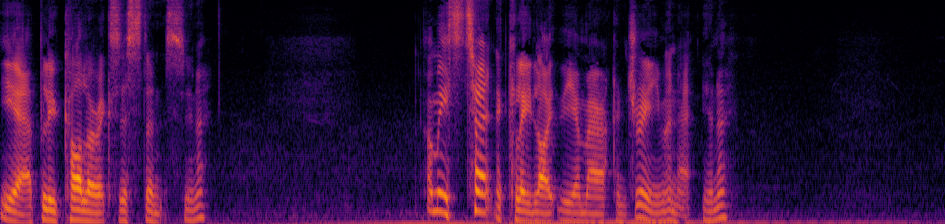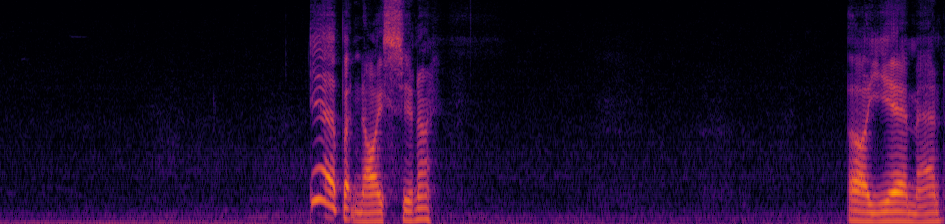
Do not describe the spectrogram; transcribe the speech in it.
Yeah, blue collar existence, you know? I mean, it's technically like the American dream, isn't it? You know? Yeah, but nice, you know? Oh, yeah, man.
